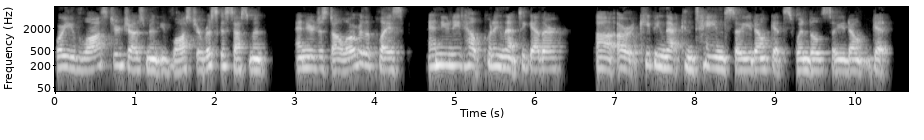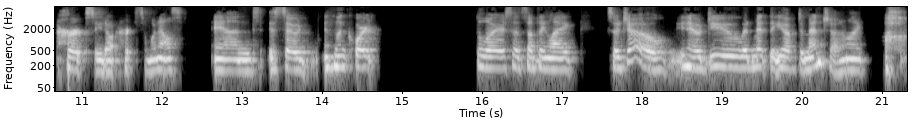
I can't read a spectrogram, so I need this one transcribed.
where you've lost your judgment, you've lost your risk assessment, and you're just all over the place. And you need help putting that together uh, or keeping that contained so you don't get swindled, so you don't get hurt, so you don't hurt someone else. And so in the court, the lawyer said something like, so, Joe, you know, do you admit that you have dementia? And I'm like, oh.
